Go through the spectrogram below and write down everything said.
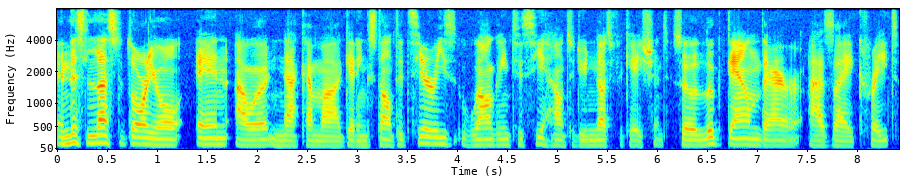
In this last tutorial in our Nakama Getting Started series, we are going to see how to do notifications. So look down there as I create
